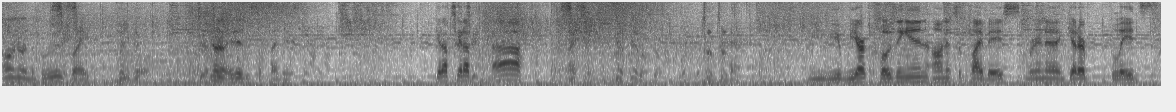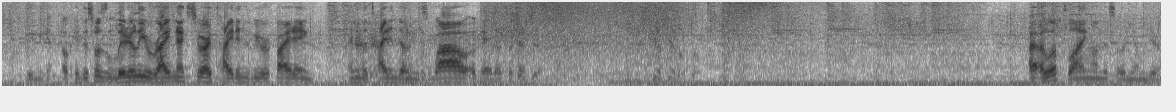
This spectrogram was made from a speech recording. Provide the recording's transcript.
Oh no, the blue is like people. No, no, it is a supply base. Get up, get up. Ah! Okay. We, we, we are closing in on a supply base. We're gonna get our blades again. Okay, this was literally right next to our titans we were fighting. I mean the titan dummies. Wow, okay, that's okay. I, I love flying on this ODM gear.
